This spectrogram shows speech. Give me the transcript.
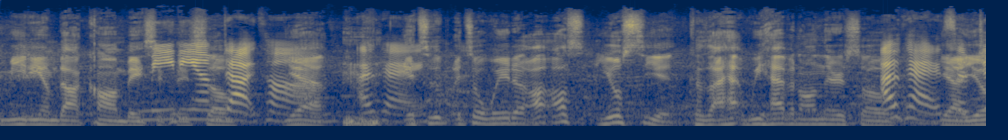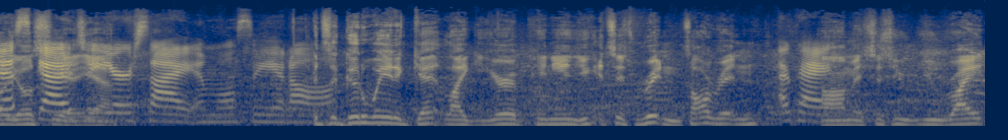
Medium.com basically. So, Medium.com. yeah. Okay. It's a, it's a way to I'll, I'll, you'll see it because I ha- we have it on there. So okay. yeah, so you'll, just you'll go see it. to yeah. your site and we'll see it all. It's a good way to get like your opinion. You, it's it's written. It's all written. Okay. Um, it's just you, you write.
